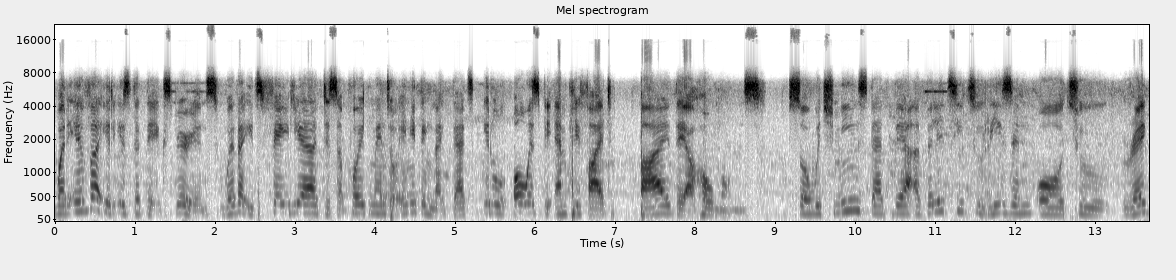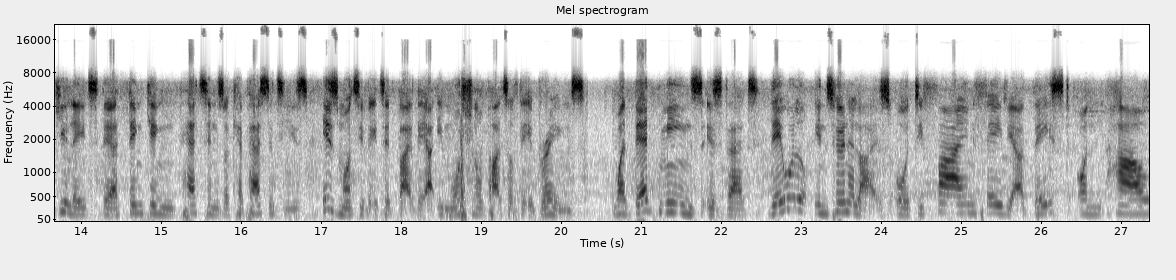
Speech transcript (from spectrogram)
whatever it is that they experience whether it's failure disappointment or anything like that it'll always be amplified by their hormones so, which means that their ability to reason or to regulate their thinking patterns or capacities is motivated by their emotional parts of their brains. What that means is that they will internalize or define failure based on how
